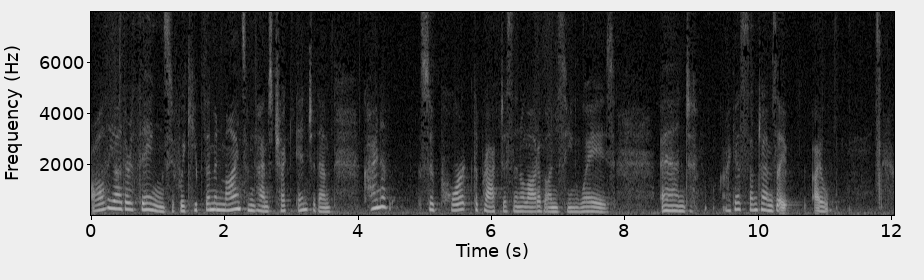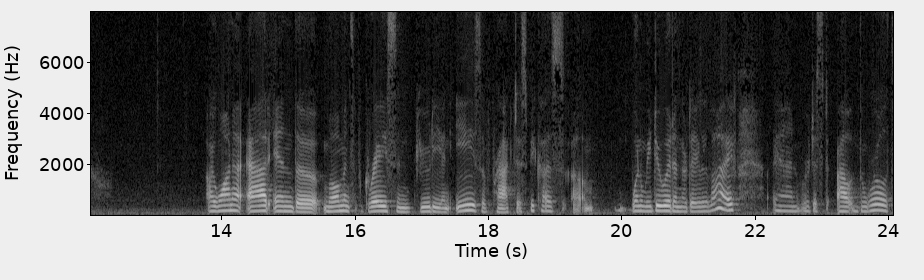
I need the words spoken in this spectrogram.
all the other things, if we keep them in mind, sometimes check into them, kind of support the practice in a lot of unseen ways. And I guess sometimes I, I, I want to add in the moments of grace and beauty and ease of practice because um, when we do it in their daily life, and we're just out in the world,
